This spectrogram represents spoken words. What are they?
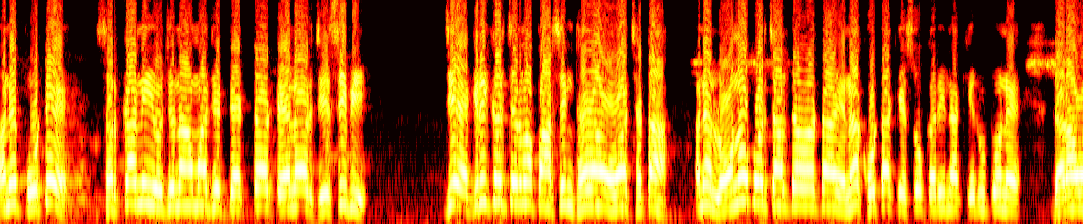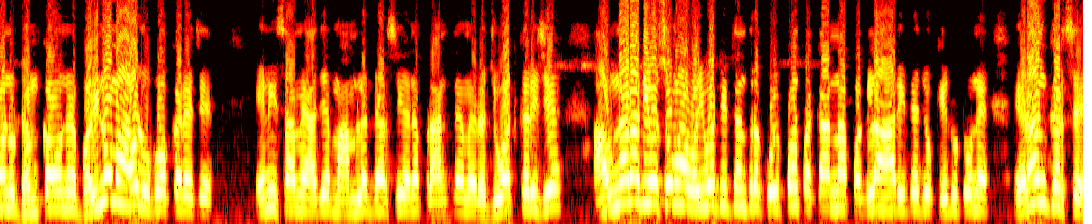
અને પોતે સરકારની યોજનાઓમાં જે ટ્રેક્ટર, ટેલર, જેસીબી જે એગ્રીકલ્ચરમાં પાસિંગ થયા હોવા છતાં અને લોનો પર ચાલતા હતા એના ખોટા કેસો કરીને ખેડૂતોને ડરાવવાનું ધમકાવવાનું ભયનો માહોલ ઊભો કરે છે, એની સામે આજે મામલતદારશ્રી અને પ્રાંતને અમે રજૂઆત કરી છે. આવનારા દિવસોમાં વહીવટીતંત્ર કોઈ પણ પ્રકારના પગલાં આ રીતે જો ખેડૂતોને હેરાન કરશે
